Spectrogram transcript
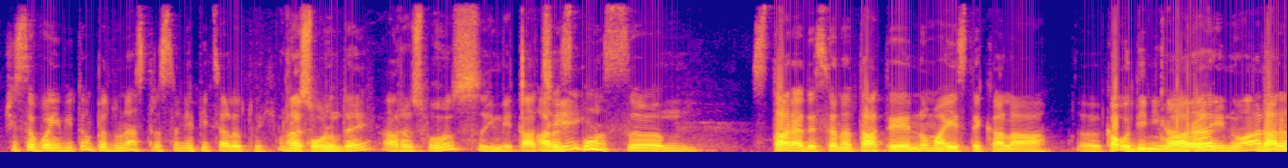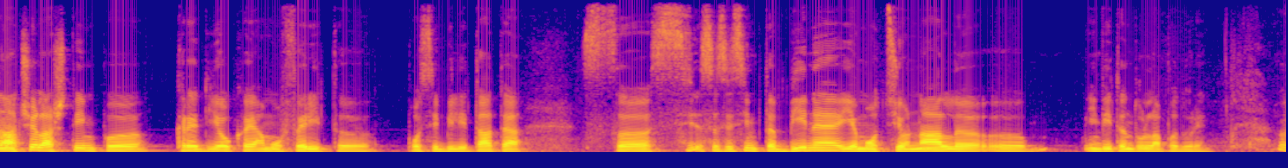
și să vă invităm pe dumneavoastră să ne fiți alături. acolo. Răspunde, a răspuns invitații. A răspuns, uh, Mm. starea de sănătate nu mai este ca, la, uh, ca odinioară, Ca odinioară, dar în da. același timp uh, cred eu că i-am oferit uh, posibilitatea să, si- să se simtă bine, emoțional, uh, invitându-l la pădureni. Uh,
